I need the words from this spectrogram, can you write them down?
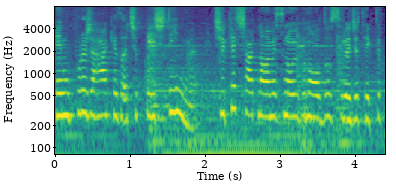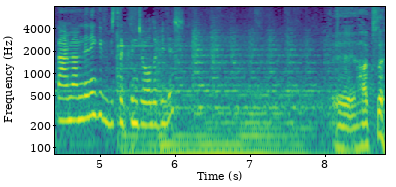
hem bu proje herkese açık bir iş değil mi? Şirket şartnamesine uygun olduğu sürece teklif vermemde ne gibi bir sakınca olabilir? Ee, haklı.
